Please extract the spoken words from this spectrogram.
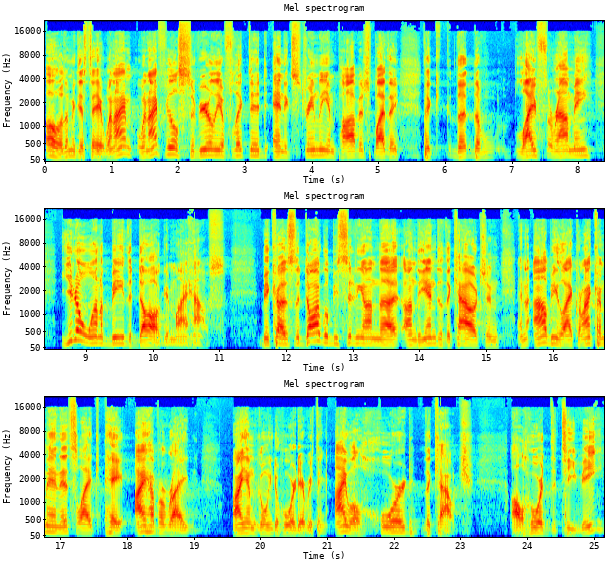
Oh, let me just say it. When, I'm, when I feel severely afflicted and extremely impoverished by the, the, the, the life around me, you don't want to be the dog in my house because the dog will be sitting on the on the end of the couch and and I'll be like when I come in it's like hey I have a right. I am going to hoard everything. I will hoard the couch. I'll hoard the TV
